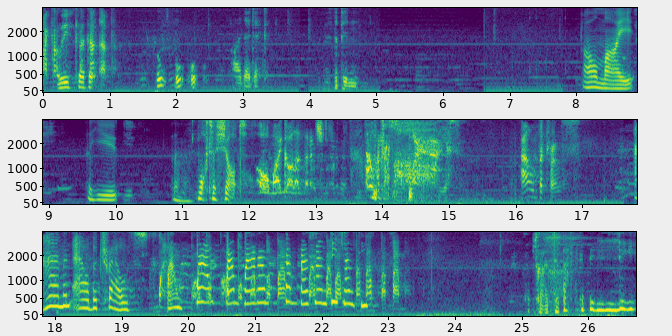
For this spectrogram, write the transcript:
I can't, We I can't up. Oh, oh, oh. Hi there, Dick. Where's the pin? Oh my. Are you. Oh, What a shot! Oh my god, that's the Albatross! Ah, yes. Albatross. I'm an albatross. Subscribe to Back to Billy.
